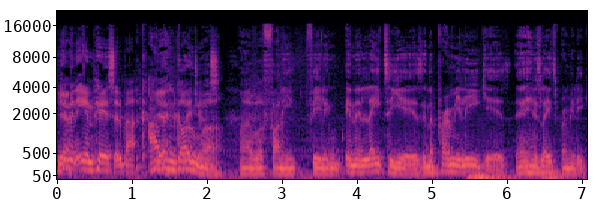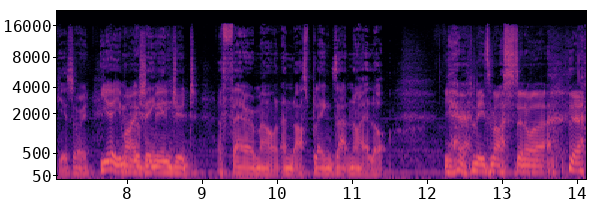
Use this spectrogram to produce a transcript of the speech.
yeah. Him and Ian Pearce at the back. Alan Yeah, Goma, legends. I have a funny feeling in the later years, in the Premier League years, in his later Premier League years, sorry. Yeah, you might have actually being be- injured a fair amount, and us playing Zat Knight a lot. Yeah, needs must and all that. Yeah.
